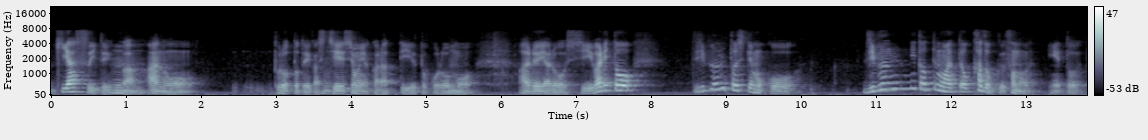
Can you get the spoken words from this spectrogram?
ん。きやすいというか、うん。あのプロットというかシチュエーションやからっていうところもあるやろうし割と自分としてもこう自分にとっても割と家族そのえっ、と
